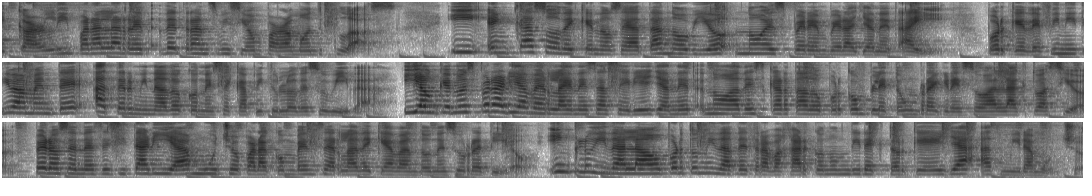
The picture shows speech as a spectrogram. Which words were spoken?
iCarly para la red de transmisión Paramount Plus. Y en caso de que no sea tan obvio, no esperen ver a Janet ahí porque definitivamente ha terminado con ese capítulo de su vida. Y aunque no esperaría verla en esa serie, Janet no ha descartado por completo un regreso a la actuación, pero se necesitaría mucho para convencerla de que abandone su retiro, incluida la oportunidad de trabajar con un director que ella admira mucho.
